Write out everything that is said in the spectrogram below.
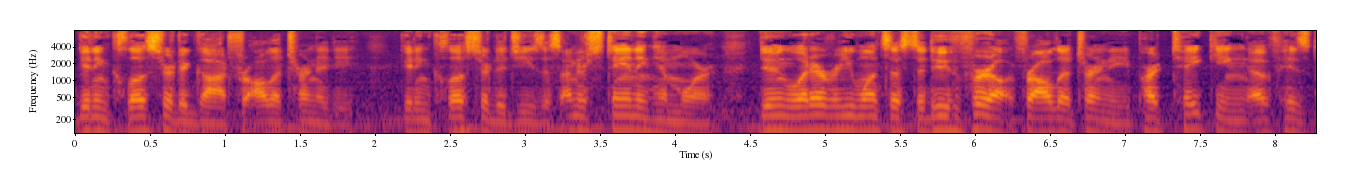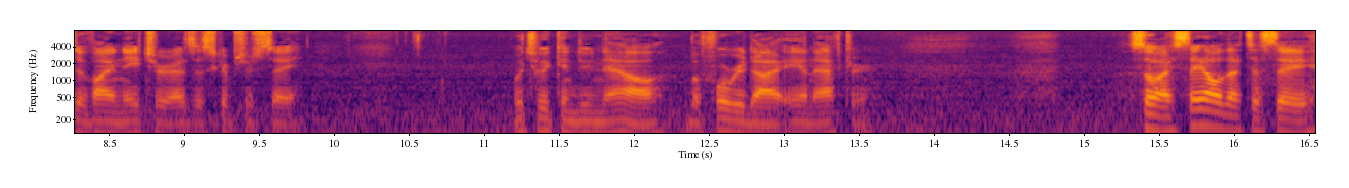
getting closer to God for all eternity, getting closer to Jesus, understanding Him more, doing whatever He wants us to do for, for all eternity, partaking of His divine nature, as the scriptures say, which we can do now before we die and after. So I say all that to say,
